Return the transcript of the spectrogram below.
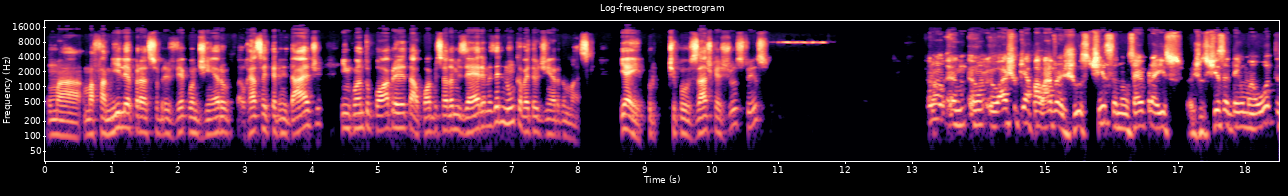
uma, uma família para sobreviver com dinheiro o resto da eternidade, enquanto o pobre, ele tá, o pobre sai da miséria, mas ele nunca vai ter o dinheiro do Musk. E aí, por, tipo, vocês acham que é justo isso? Eu, não, eu, eu, acho que a palavra justiça não serve para isso. A justiça tem uma outra,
